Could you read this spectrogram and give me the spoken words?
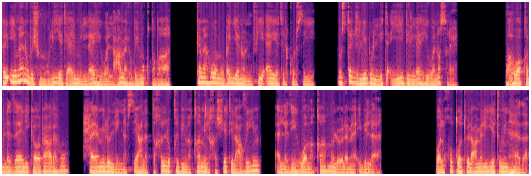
فالإيمان بشمولية علم الله والعمل بمقتضاه كما هو مبين في آية الكرسي مستجلب لتأييد الله ونصره. وهو قبل ذلك وبعده حامل للنفس على التخلق بمقام الخشية العظيم الذي هو مقام العلماء بالله. والخطوة العملية من هذا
